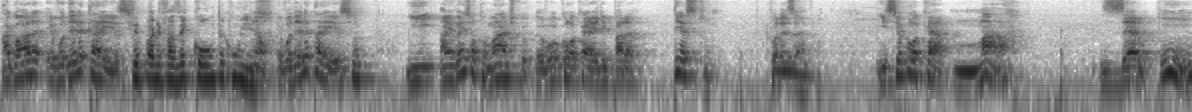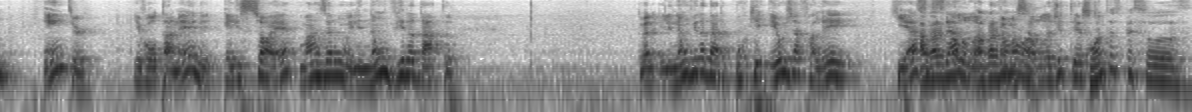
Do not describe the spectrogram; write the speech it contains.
Agora, eu vou deletar isso. Você pode fazer conta com isso. Não, eu vou deletar isso e ao invés de automático, eu vou colocar ele para texto, por exemplo. E se eu colocar mar 01 enter, e voltar nele, ele só é mais 01, ele não vira data. Tá vendo? Ele não vira data, porque eu já falei que essa Agora, célula agora é uma lá. célula de texto. Quantas pessoas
